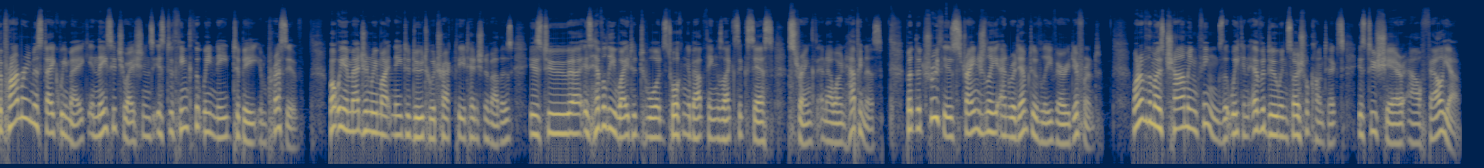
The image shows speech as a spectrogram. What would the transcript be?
The primary mistake we make in these situations is to think that we need to be impressive. What we imagine we might need to do to attract the attention of others is to uh, is heavily weighted towards talking about things like success, strength, and our own happiness. But the truth is strangely and redemptively very different. One of the most charming things that we can ever do in social contexts is to share our failure.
